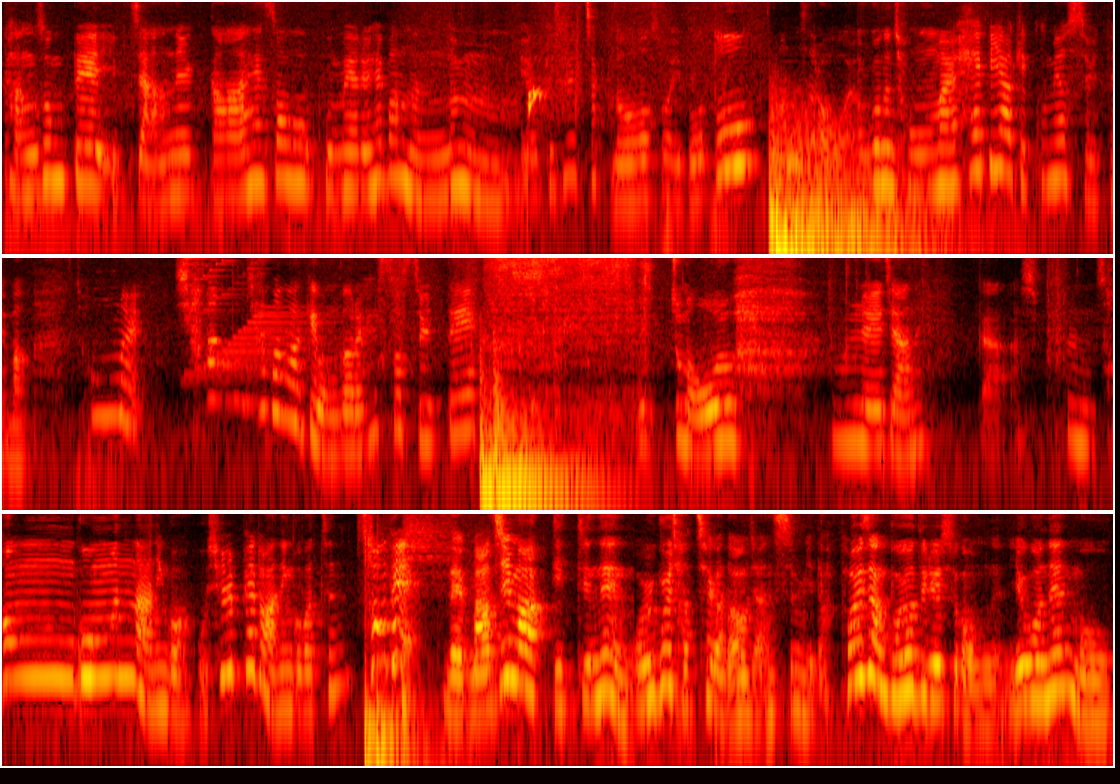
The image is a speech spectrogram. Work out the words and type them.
방송 때 입지 않을까 해서 구매를 해봤는데 이렇게 살짝 넣어서 입어도 탐스러워요. 이거는 정말 헤비하게 꾸몄을 때 막 정말 샤방샤방하게 뭔가를 했었을 때 좀 어, 어울리지 않을 까 싶은 성공은 아닌 것 같고 실패도 아닌 것 같은 성패! 네 마지막 니트는 얼굴 자체가 나오지 않습니다. 더 이상 보여드릴 수가 없는 이거는 뭐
